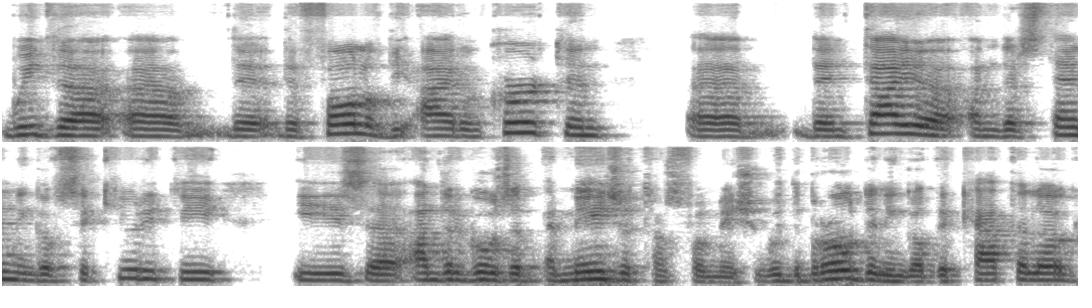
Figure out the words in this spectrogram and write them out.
with uh, um, the, the fall of the Iron Curtain, uh, the entire understanding of security is uh, undergoes a, a, major transformation with the broadening of the catalog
